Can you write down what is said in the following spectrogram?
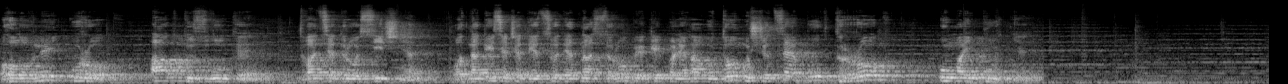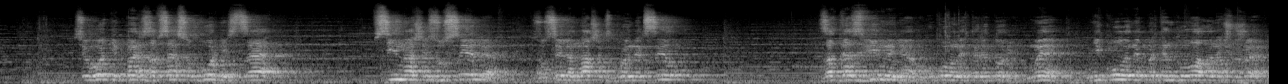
головний урок акту злуки 22 січня 1919 року, який полягав у тому, що це був крок у майбутнє. Сьогодні, перш за все, соборність це всі наші зусилля, зусилля наших Збройних сил задля звільнення окупованих територій. Ми ніколи не претендували на чуже,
